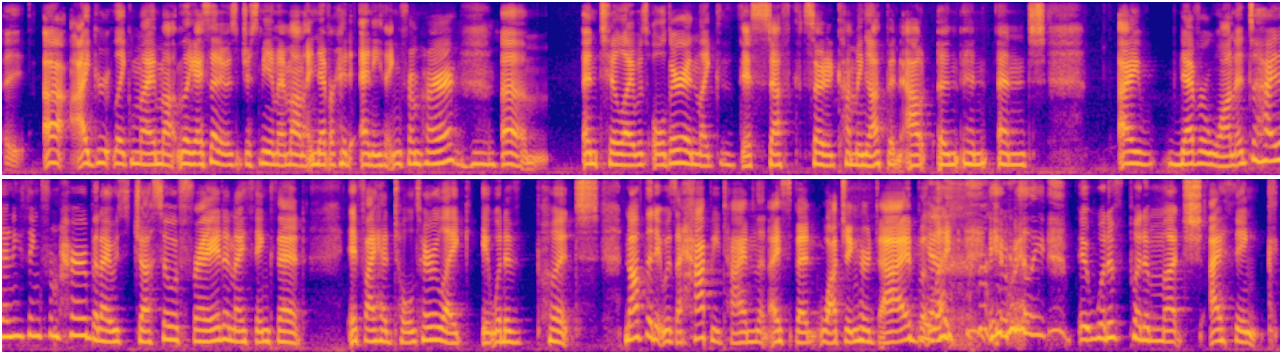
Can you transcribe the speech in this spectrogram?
uh, I grew like my mom. Like I said, it was just me and my mom. I never hid anything from her um, until I was older, and like this stuff started coming up and out, and and and I never wanted to hide anything from her, but I was just so afraid. And I think that if I had told her, like, it would have put, not that it was a happy time that I spent watching her die, but Yeah. like, it really, it would have put a much, I think,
